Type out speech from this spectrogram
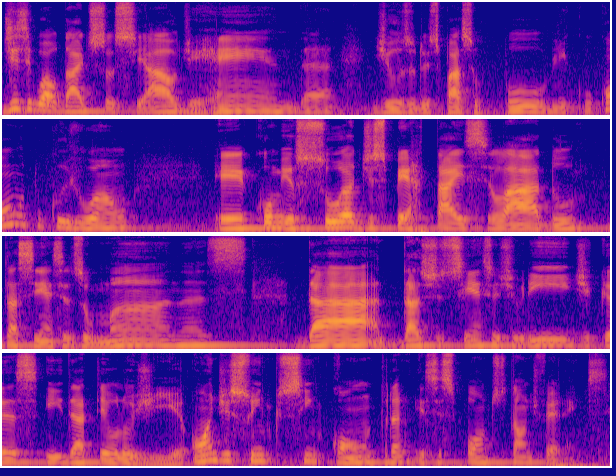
desigualdade social de renda, de uso do espaço público. Como que o João eh, começou a despertar esse lado das ciências humanas, da, das ciências jurídicas e da teologia? Onde isso se encontra, esses pontos tão diferentes?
